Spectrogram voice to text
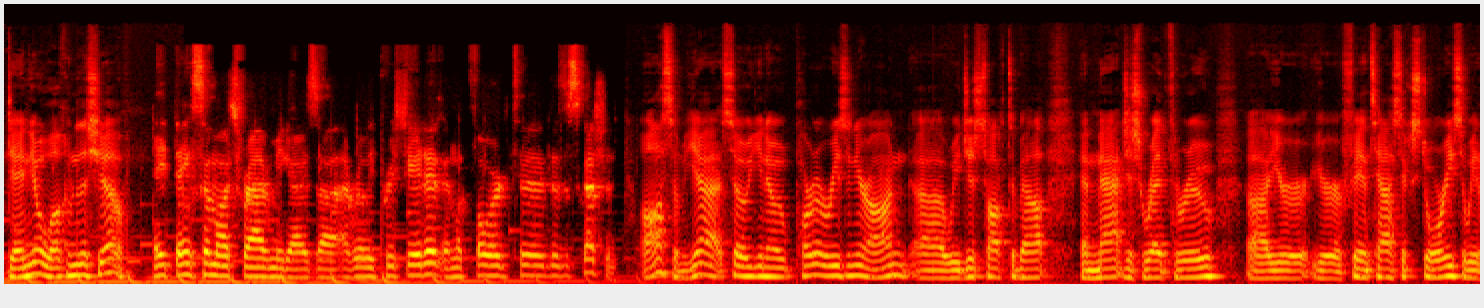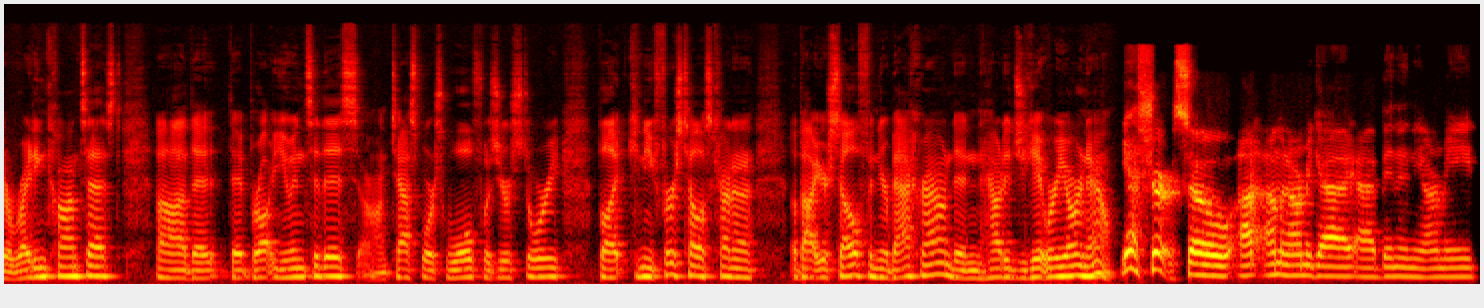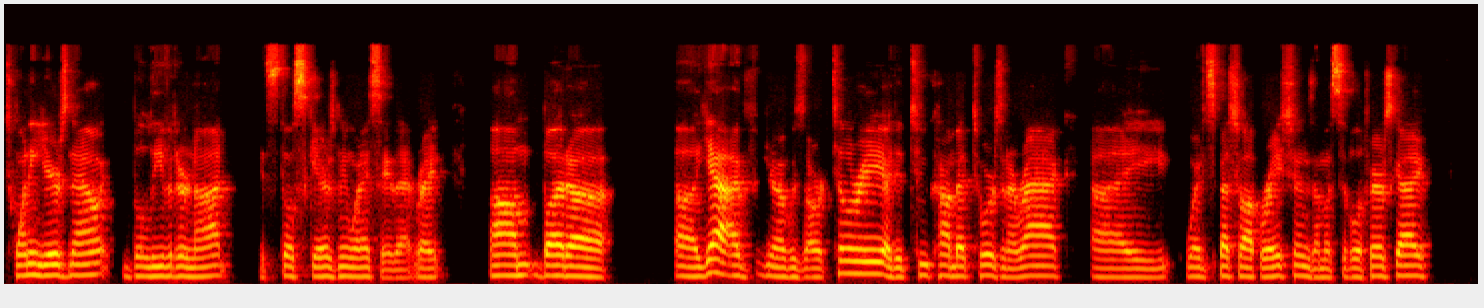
Daniel, welcome to the show. Hey, thanks so much for having me, guys. Uh, I really appreciate it and look forward to the discussion. Awesome. Yeah. So, you know, part of the reason you're on, uh, we just talked about, and Matt just read through uh, your your fantastic story. So we had a writing contest uh, that that brought you into this. On Task Force Wolf was your story, but can you first tell us kind of about yourself and your background and how did you get where you are now? Yeah, sure. So I, I'm an Army guy. I've been in the Army 20 years now. Believe it or not, it still scares me when I say that, right? Um, but uh, uh, yeah, I've you know I was artillery. I did two combat tours in Iraq. I went special operations. I'm a civil affairs guy.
